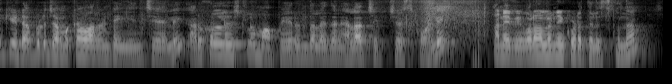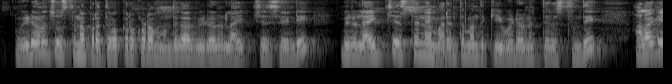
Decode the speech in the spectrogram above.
ఇక ఈ డబ్బులు జమ కావాలంటే ఏం చేయాలి? అర్హుల లిస్టులో మా పేరుందా లేదా అని ఎలా చెక్ చేసుకోవాలి? అనే వివరాలన్నీ కూడా తెలుసుకుందాం. వీడియోను చూస్తున్న ప్రతి ఒక్కరు కూడా ముందుగా వీడియోను లైక్ చేసేయండి. మీరు లైక్ చేస్తేనే మరింత మందికి ఈ వీడియోని తెలుస్తుంది. అలాగే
